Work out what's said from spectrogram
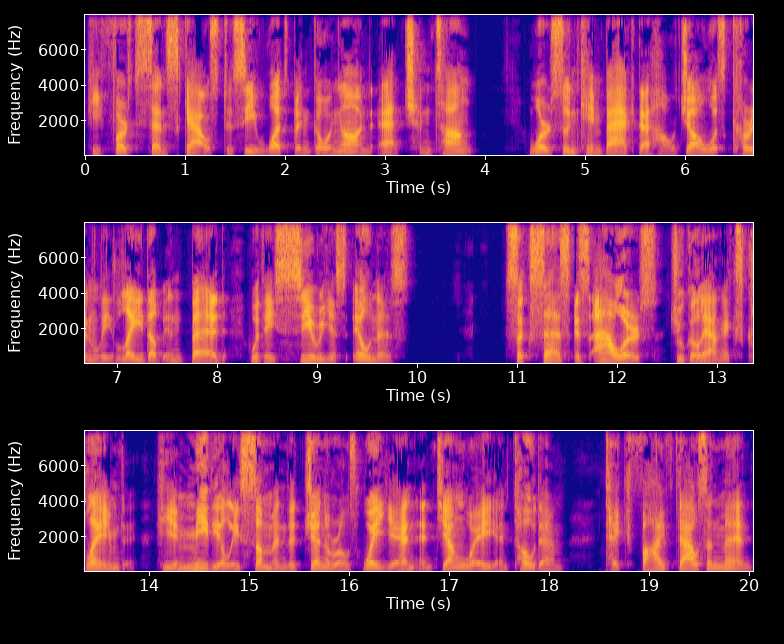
he first sent scouts to see what's been going on at Chencang. Word soon came back that Hao Zhao was currently laid up in bed with a serious illness. Success is ours! Zhuge Liang exclaimed. He immediately summoned the generals Wei Yan and Jiang Wei and told them, take 5,000 men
